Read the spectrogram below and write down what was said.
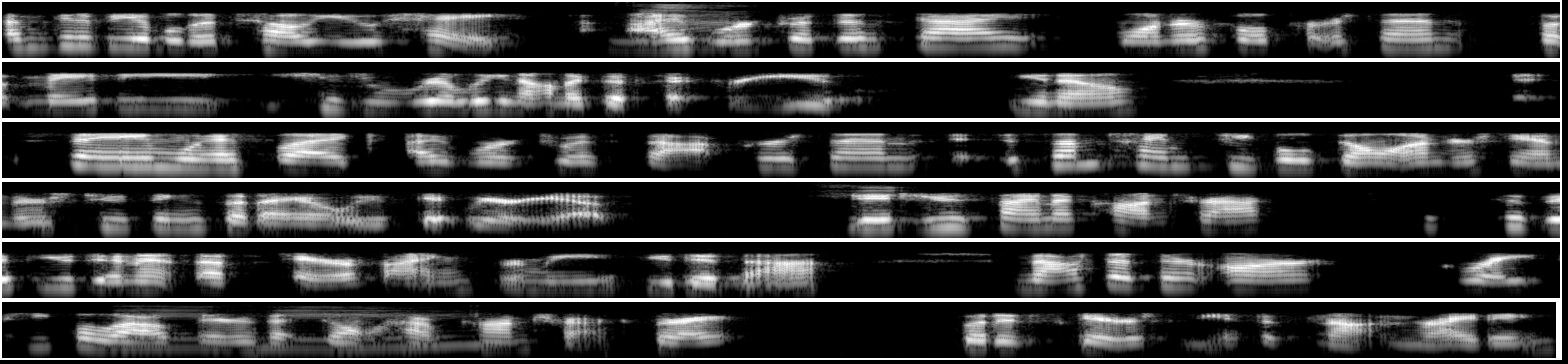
I'm going to be able to tell you, hey, I Yeah. worked with this guy, wonderful person, but maybe he's really not a good fit for you. You know, same with like I worked with that person. Sometimes people don't understand. There's two things that I always get weary of. Did you sign a contract? Because if you didn't, that's terrifying for me if you did that. Not that there aren't great people out there that don't have contracts, right? But it scares me if it's not in writing.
